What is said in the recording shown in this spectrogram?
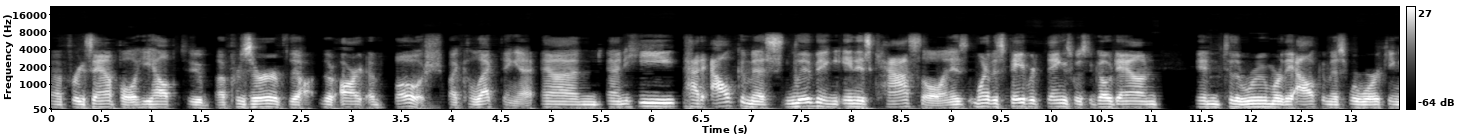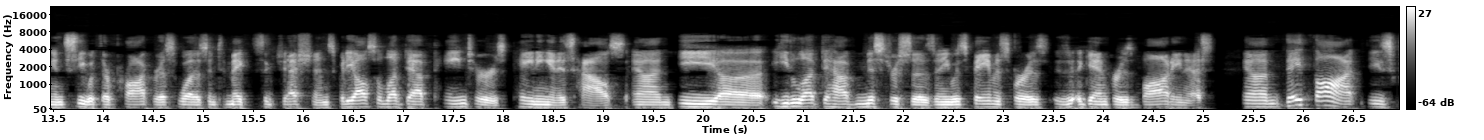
Uh, for example, he helped to uh, preserve the, the art of Bosch by collecting it. And, and he had alchemists living in his castle. And his, one of his favorite things was to go down into the room where the alchemists were working and see what their progress was and to make suggestions. But he also loved to have painters painting in his house, and he uh, he loved to have mistresses, and he was famous for his, again for his bawdiness. And they thought, these,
